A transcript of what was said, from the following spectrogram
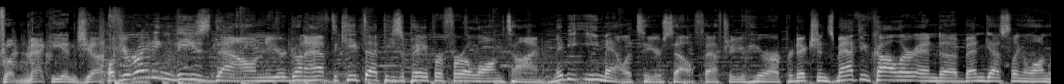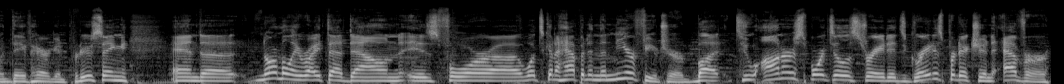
From Mackey and Judd. Well, if you're writing these down, you're going to have to keep that piece of paper for a long time. Maybe email it to yourself after you hear our predictions. Matthew Coller and uh, Ben Goessling, along with Dave Harrigan, producing. And uh, normally, write that down is for uh, what's going to happen in the near future. But to honor Sports Illustrated's greatest prediction ever,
